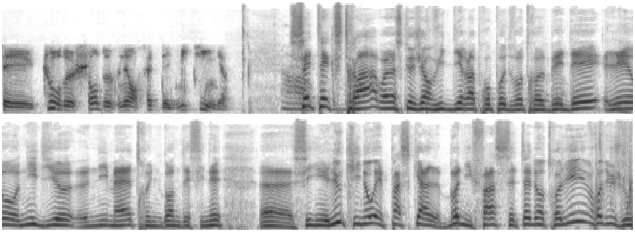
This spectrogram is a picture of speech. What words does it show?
ces tours de chant devenaient en fait des meetings. Cet extra, voilà ce que j'ai envie de dire à propos de votre BD. Léo, ni Dieu, ni maître, une bande dessinée euh, signée Lucino et Pascal Boniface. C'était notre livre du jour.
